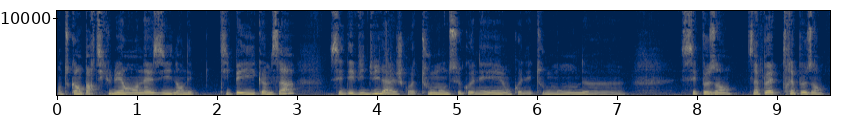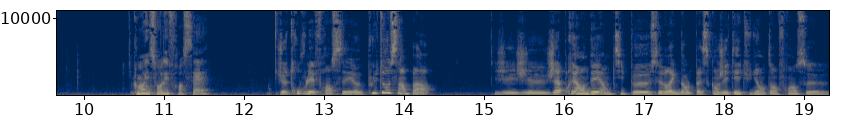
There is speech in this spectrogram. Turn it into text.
en tout cas en particulier en Asie, dans des petits pays comme ça, c'est des vies de village quoi. Tout le monde se connaît, on connaît tout le monde, c'est pesant, ça peut être très pesant. Comment ils sont les Français? Je trouve les Français plutôt sympas. J'appréhendais un petit peu. C'est vrai que dans le passé, quand j'étais étudiante en France, euh,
